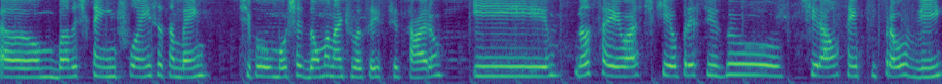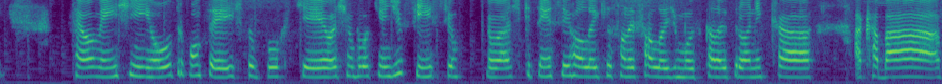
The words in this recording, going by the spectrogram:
Um, bandas que têm influência também, tipo o Moshe Doma, né, que vocês citaram. E, não sei, eu acho que eu preciso tirar um tempo para ouvir realmente em outro contexto, porque eu achei um pouquinho difícil. Eu acho que tem esse rolê que o Sander falou de música eletrônica acabar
